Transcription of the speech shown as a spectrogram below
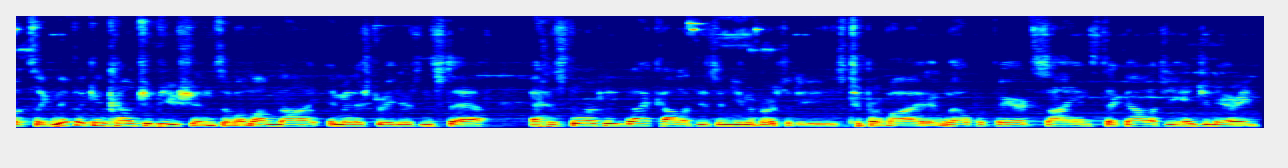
but significant contributions of alumni, administrators, and staff at historically black colleges and universities to provide a well prepared science, technology, engineering,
